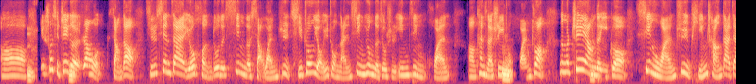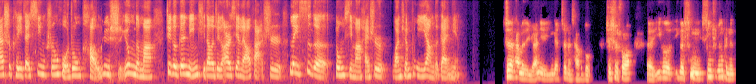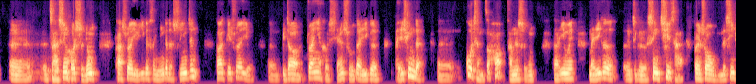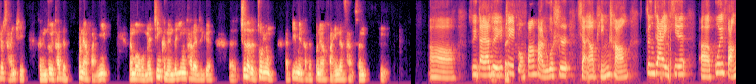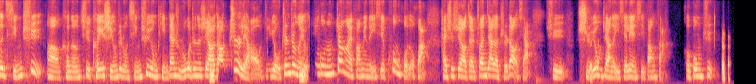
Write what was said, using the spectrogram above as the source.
哦，你说起这个，让我想到，其实现在有很多的性的小玩具，其中有一种男性用的就是阴茎环啊，看起来是一种环状。那么这样的一个性玩具，平常大家是可以在性生活中考虑使用的吗？这个跟您提到的这个二线疗法是类似的东西吗？还是完全不一样的概念？实际上，它们的原理应该基本差不多，只是说。呃，一个一个性性器用品的呃产生和使用，它需要有一个是严格的适应症，当然，给需要有呃比较专业和娴熟的一个培训的呃过程之后才能使用啊，因为每一个呃这个新器材或者说我们的新学产品，可能都有它的不良反应，那么我们尽可能的用它的这个呃治疗的作用来避免它的不良反应的产生，嗯，啊，所以大家对于这种方法，如果是想要平常。增加一些呃闺房的情趣啊，可能去可以使用这种情趣用品。但是如果真的是要到治疗，有真正的有性功能障碍方面的一些困惑的话，还是需要在专家的指导下去使用这样的一些练习方法和工具。是的，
